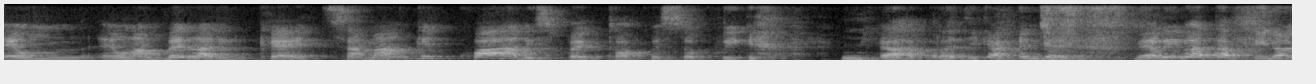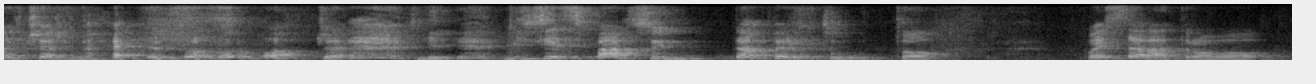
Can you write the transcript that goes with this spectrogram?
è un- è una bella ricchezza, ma anche qua rispetto a questo qui che mi ha praticamente mi è arrivata fino al cervello? Cioè, mi, mi si è sparso in- dappertutto. Questa la trovo.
